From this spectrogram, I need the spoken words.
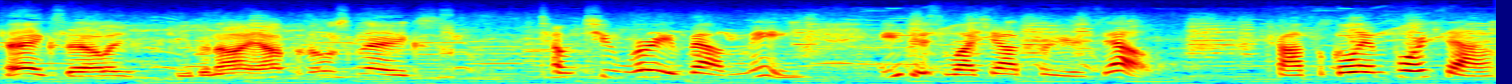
Thanks, Sally. Keep an eye out for those snakes. Don't you worry about me. You just watch out for yourself. Tropical imports out.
